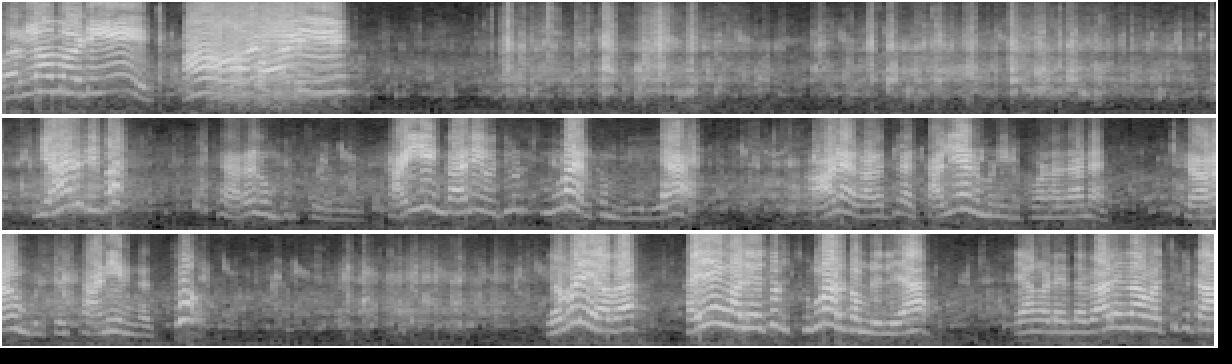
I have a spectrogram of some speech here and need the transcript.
வரலாமாடி? வாடி. யாரடி வா. கரகம் பிடிச்சவங்க கையும் காலையும் வச்சுட்டு சும்மா இருக்க முடியலையா? கால காலத்துல கல்யாணம் பண்ணிட்டு போனதானே? கரகம் பிடிச்ச சாணியங்க எவடி அவ? கையும் காலையை வச்சுட்டு சும்மா இருக்க முடியலையா? என்கிட்ட இந்த வேலையெல்லாம் வச்சுக்கிட்டா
